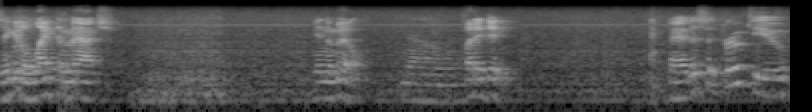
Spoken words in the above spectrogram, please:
You're going to light the match in the middle. No. But it didn't. Okay, this should prove to you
